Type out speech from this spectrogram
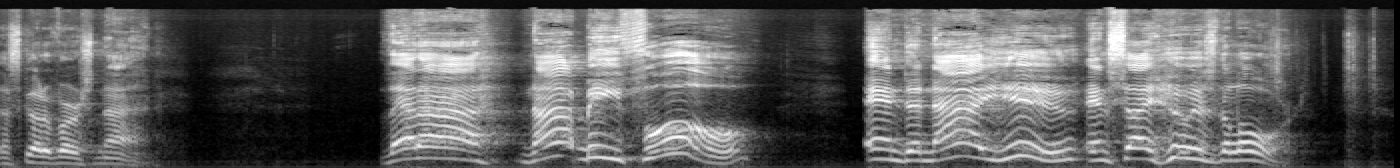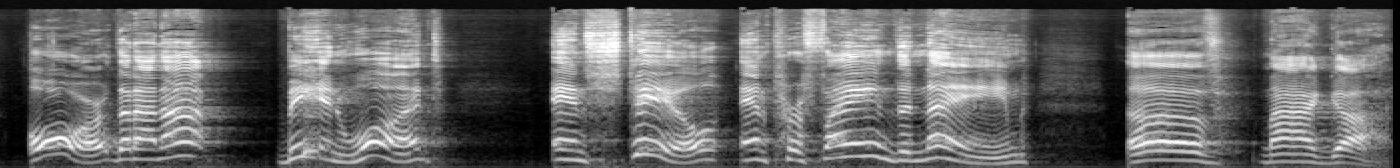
Let's go to verse 9. That I not be full and deny you and say, Who is the Lord? Or that I not be in want and steal and profane the name of my God.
